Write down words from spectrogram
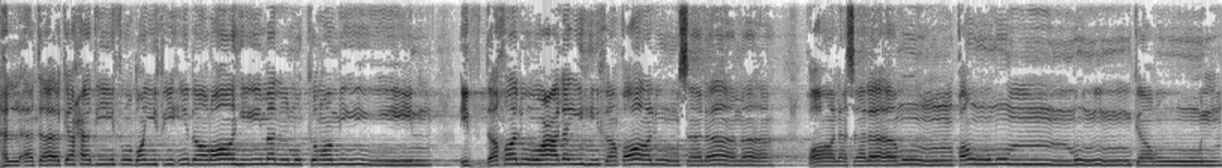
هل أتاك حديث ضيف إبراهيم المكرمين؟ إذ دخلوا عليه فقالوا سلاما. قال سلام قوم منكرون.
